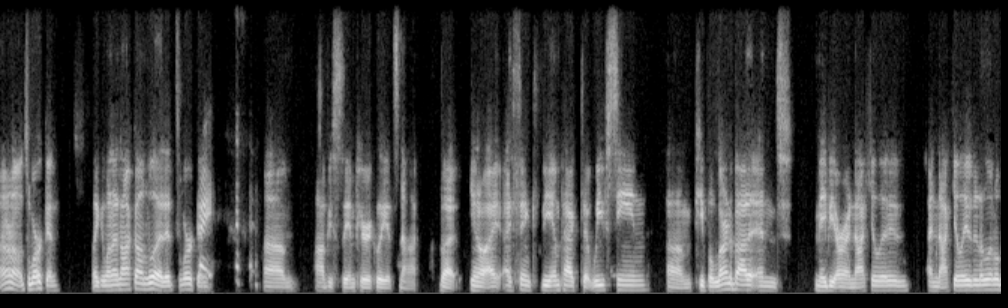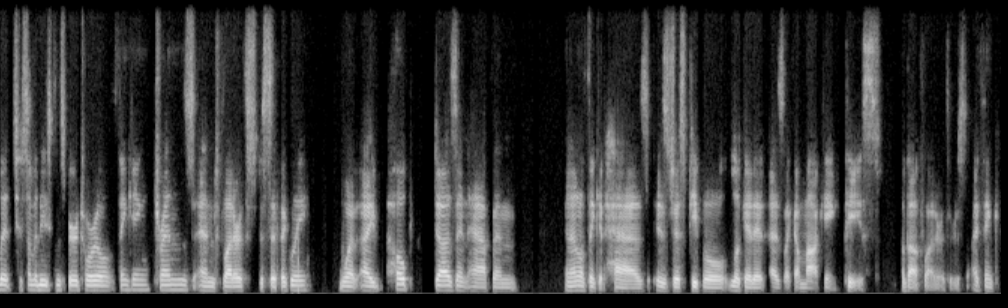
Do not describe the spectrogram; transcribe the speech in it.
I don't know, it's working. Like when I knock on wood, it's working. Right um, obviously, empirically, it's not. But you know, I, I think the impact that we've seen, um, people learn about it and maybe are inoculated inoculated a little bit to some of these conspiratorial thinking trends and flat Earth specifically. What I hope doesn't happen, and I don't think it has, is just people look at it as like a mocking piece about flat earthers. I think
